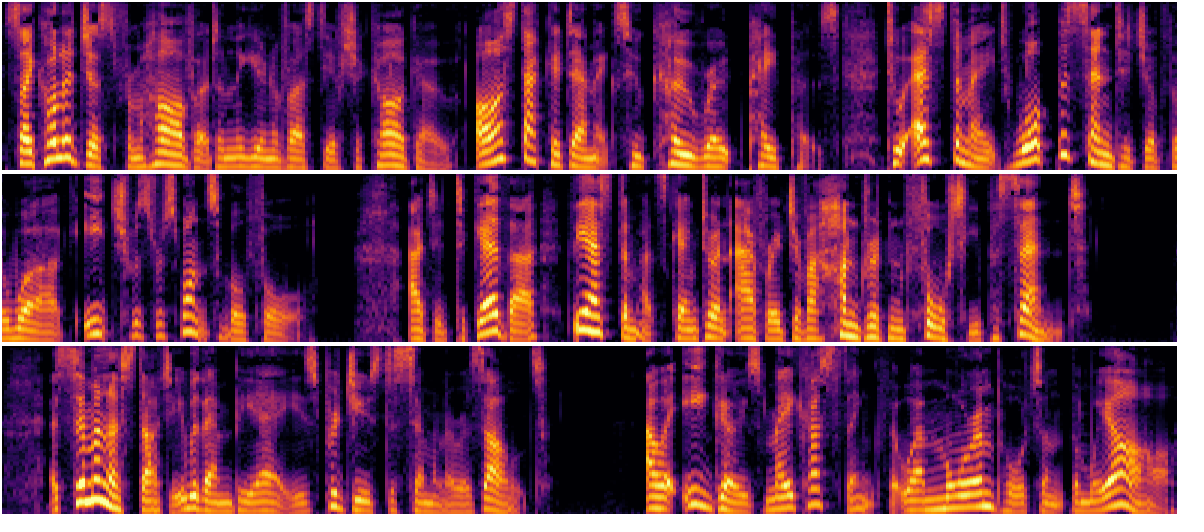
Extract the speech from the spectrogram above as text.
Psychologists from Harvard and the University of Chicago asked academics who co wrote papers to estimate what percentage of the work each was responsible for. Added together, the estimates came to an average of 140%. A similar study with MBAs produced a similar result. Our egos make us think that we're more important than we are,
